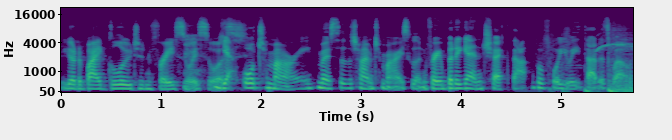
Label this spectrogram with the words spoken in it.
You got to buy gluten free soy sauce. Yeah, or tamari. Most of the time tamari is gluten free, but again, check that before you eat that as well.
